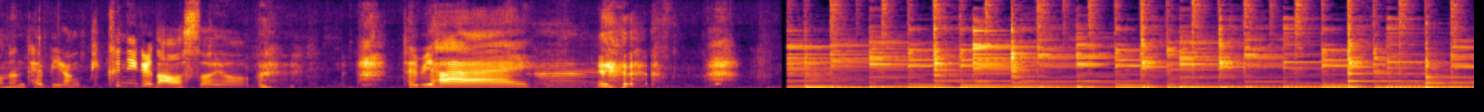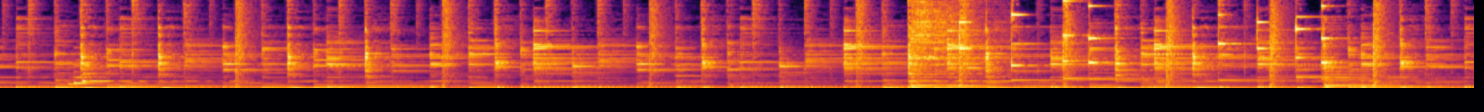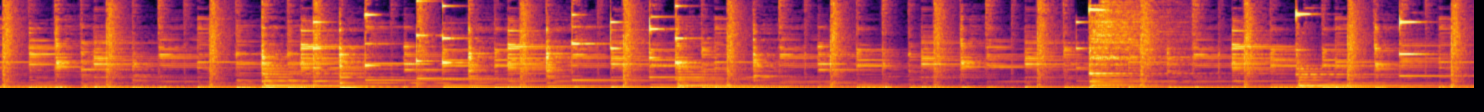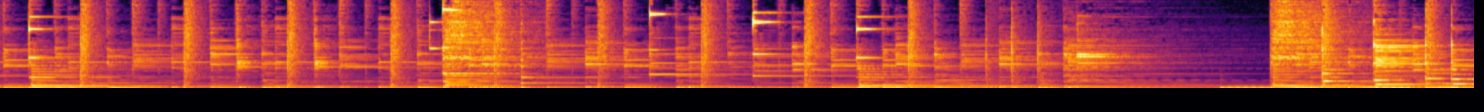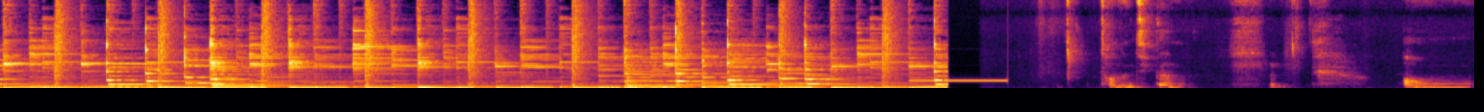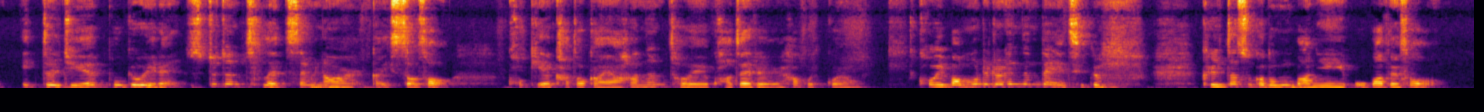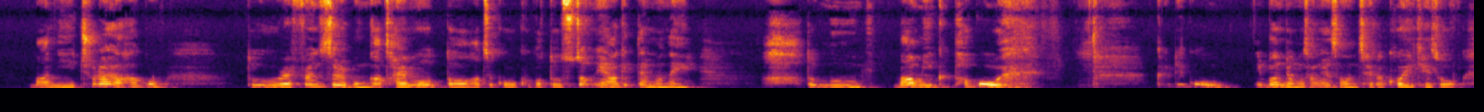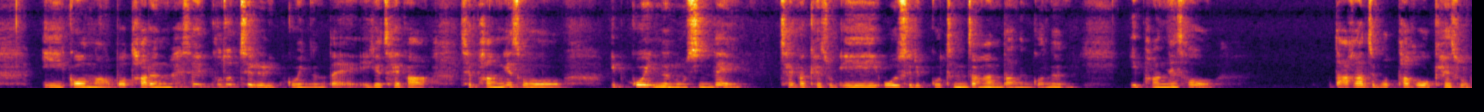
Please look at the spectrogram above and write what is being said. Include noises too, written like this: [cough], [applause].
저는 데비랑 피크닉을 나왔어요. [laughs] 데비 하이. 지금 어, 이틀 뒤에 목요일에 student led seminar가 있어서 거기에 가져가야 하는 저의 과제를 하고 있고요. 거의 마무리를 했는데 지금 [laughs] 글자 수가 너무 많이 오바돼서 많이 추려야 하고 또 reference를 뭔가 잘못 넣어가지고 그것도 수정해야 하기 때문에 하, 너무 마음이 급하고 [laughs] 그리고 이번 영상에선 제가 거의 계속 이거나 뭐 다른 회색 후드티를 입고 있는데 이게 제가 제 방에서 입고 있는 옷인데 제가 계속 이 옷을 입고 등장한다는 거는 이 방에서 나가지 못하고 계속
